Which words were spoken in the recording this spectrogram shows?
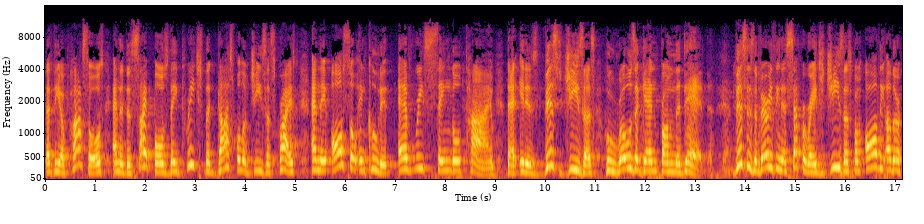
that the apostles and the disciples, they preached the gospel of Jesus Christ, and they also included every single time that it is this Jesus who rose again from the dead. This is the very thing that separates Jesus from all the other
